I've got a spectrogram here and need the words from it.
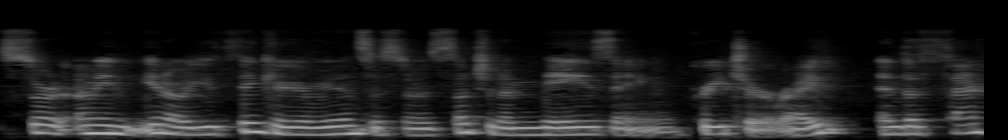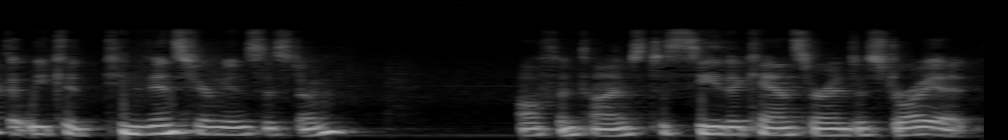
sort of, I mean, you know, you think your immune system is such an amazing creature, right? And the fact that we could convince your immune system, oftentimes, to see the cancer and destroy it,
